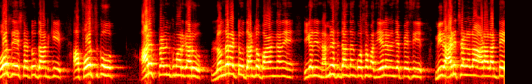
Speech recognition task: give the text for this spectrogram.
ఫోర్స్ చేసినట్టు దానికి ఆ ఫోర్స్కు ఆర్ఎస్ ప్రవీణ్ కుమార్ గారు లొంగనట్టు దాంట్లో భాగంగానే ఇక నేను నమ్మిన సిద్ధాంతం కోసం అది చేయలేనని చెప్పేసి మీరు ఆడిచ్చడంలా ఆడాలంటే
